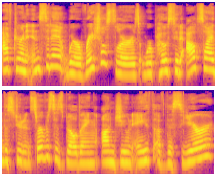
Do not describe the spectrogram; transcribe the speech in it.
after an incident where racial slurs were posted outside the Student Services Building on June 8th of this year,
